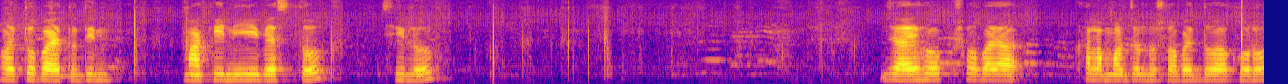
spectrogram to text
হয়তো বা এতদিন মাকে নিয়ে ব্যস্ত ছিল। যাই হোক, সবাই খালাম্মার জন্য সবাই দোয়া করো।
